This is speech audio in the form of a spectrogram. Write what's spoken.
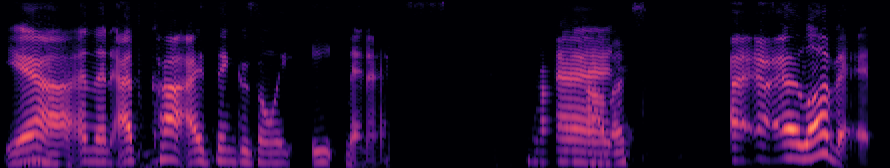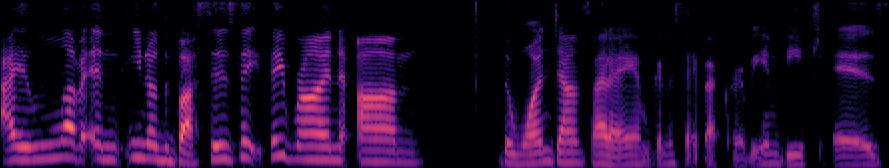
Yeah. And then Epcot, I think, is only eight minutes. Wow, And I I love it. I love it. And you know, the buses they they run. Um, the one downside I am gonna say about Caribbean Beach is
